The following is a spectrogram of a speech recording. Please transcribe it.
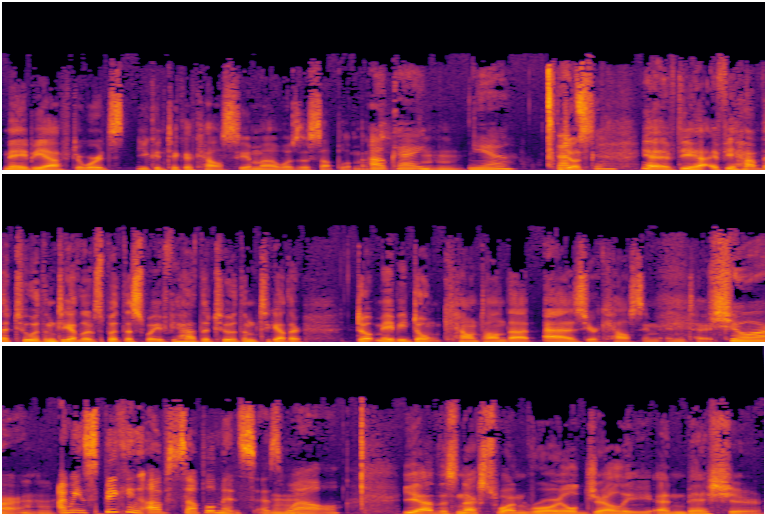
maybe afterwards you can take a calcium uh, was a supplement. Okay, yeah, that's Just good. yeah, if you ha- if you have the two of them together, let's put it this way: if you have the two of them together, don't maybe don't count on that as your calcium intake. Sure. Mm-hmm. I mean, speaking of supplements as well, Yeah, this next one, royal jelly and beshir.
